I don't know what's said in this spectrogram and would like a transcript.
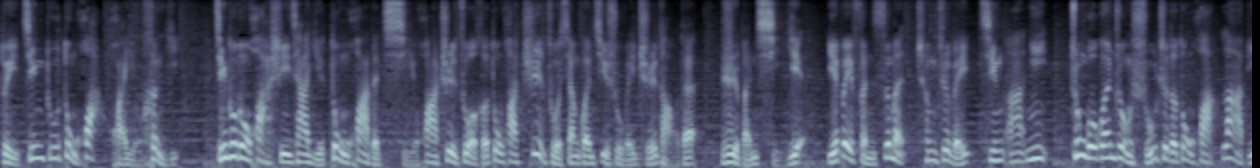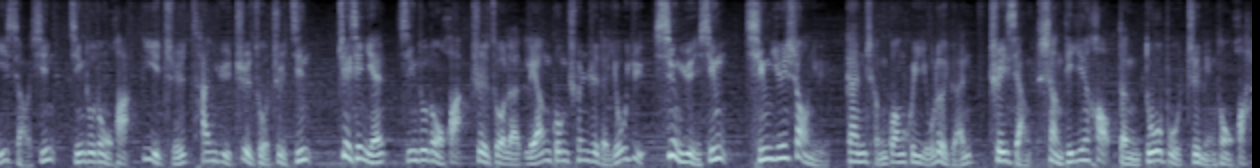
对京都动画怀有恨意。京都动画是一家以动画的企划制作和动画制作相关技术为指导的日本企业，也被粉丝们称之为“京阿妮”。中国观众熟知的动画《蜡笔小新》，京都动画一直参与制作至今。这些年，京都动画制作了《凉宫春日的忧郁》《幸运星》《轻音少女》《甘城光辉游乐园》《吹响上低音号》等多部知名动画。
